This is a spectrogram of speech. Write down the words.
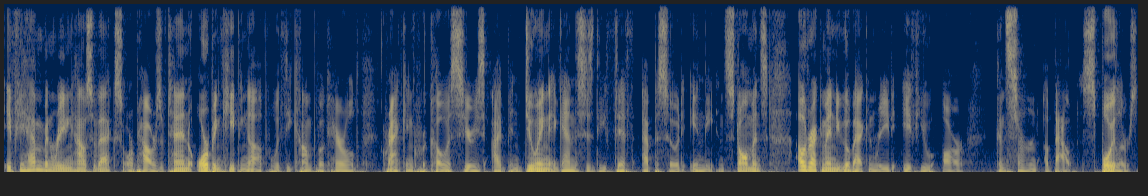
If you haven't been reading House of X or Powers of 10 or been keeping up with the Comic Book Herald Kraken Krakoa series I've been doing, again, this is the fifth episode in the installments, I would recommend you go back and read if you are concerned about spoilers.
